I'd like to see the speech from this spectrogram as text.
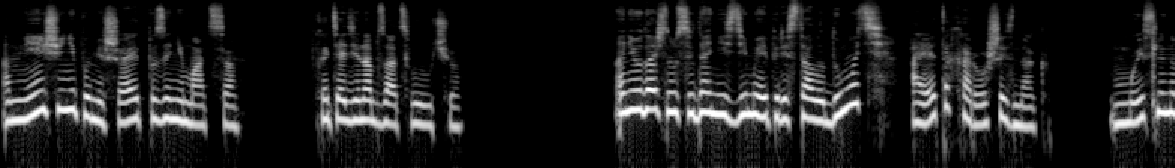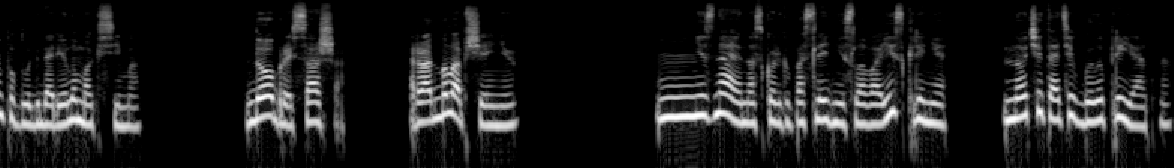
А мне еще не помешает позаниматься. Хоть один абзац выучу. О неудачном свидании с Димой я перестала думать, а это хороший знак. Мысленно поблагодарила Максима. «Добрый, Саша. Рад был общению». Не знаю, насколько последние слова искренне, но читать их было приятно.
